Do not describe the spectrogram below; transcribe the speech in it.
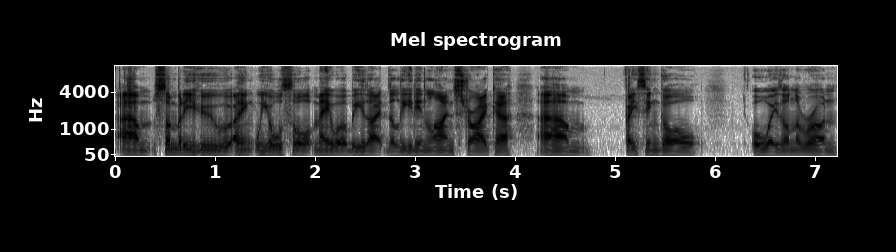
Um, somebody who I think we all thought may well be like the leading line striker, um, facing goal, always on the run.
